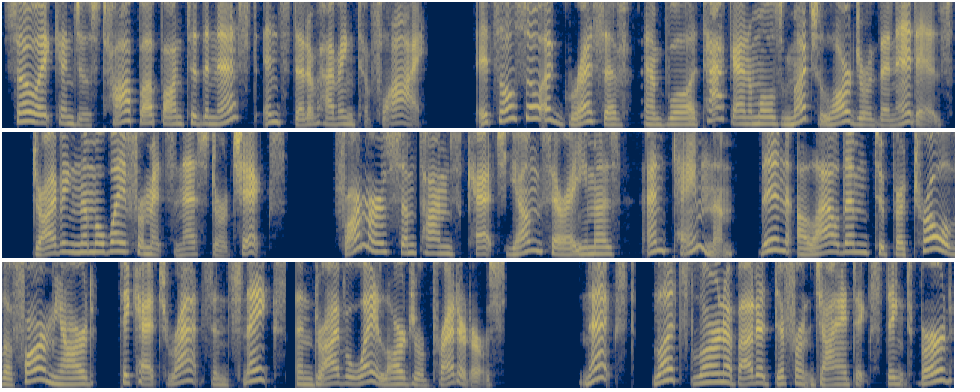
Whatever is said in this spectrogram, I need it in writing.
so it can just hop up onto the nest instead of having to fly. It's also aggressive and will attack animals much larger than it is, driving them away from its nest or chicks. Farmers sometimes catch young Seriemas and tame them, then allow them to patrol the farmyard to catch rats and snakes and drive away larger predators. Next, Let's learn about a different giant extinct bird,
